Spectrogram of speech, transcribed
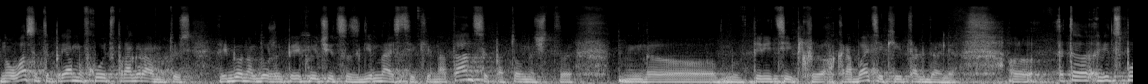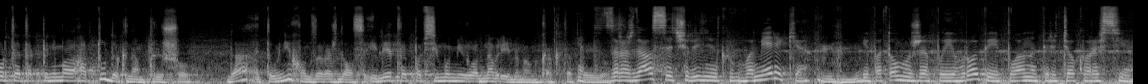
Но у вас это прямо входит в программу. То есть ребенок должен переключиться с гимнастики на танцы, потом значит, э, перейти к акробатике и так далее. Э, это вид спорта, я так понимаю, оттуда к нам пришел? Да? Это у них он зарождался? Или это по всему миру одновременно он как-то появился? зарождался черлидинг в Америке, угу. и потом уже по Европе, и плавно перетек в Россию.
